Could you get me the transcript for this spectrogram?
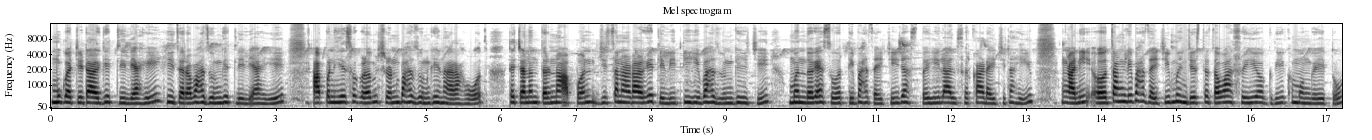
मुगाची डाळ घेतलेली आहे. ही जरा भाजून घेतलेली आहे. आपण हे सगळं मिश्रण भाजून घेणार आहोत. त्याच्यानंतरनं आपण जी चणा डाळ घेतलेली तीही भाजून घ्यायची. मंद गॅसवरती भाजायची. जास्त ही लालसर काढायची नाही. आणि चांगली भाजायची म्हणजेच त्याचा वासही अगदी खमंग येतो.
